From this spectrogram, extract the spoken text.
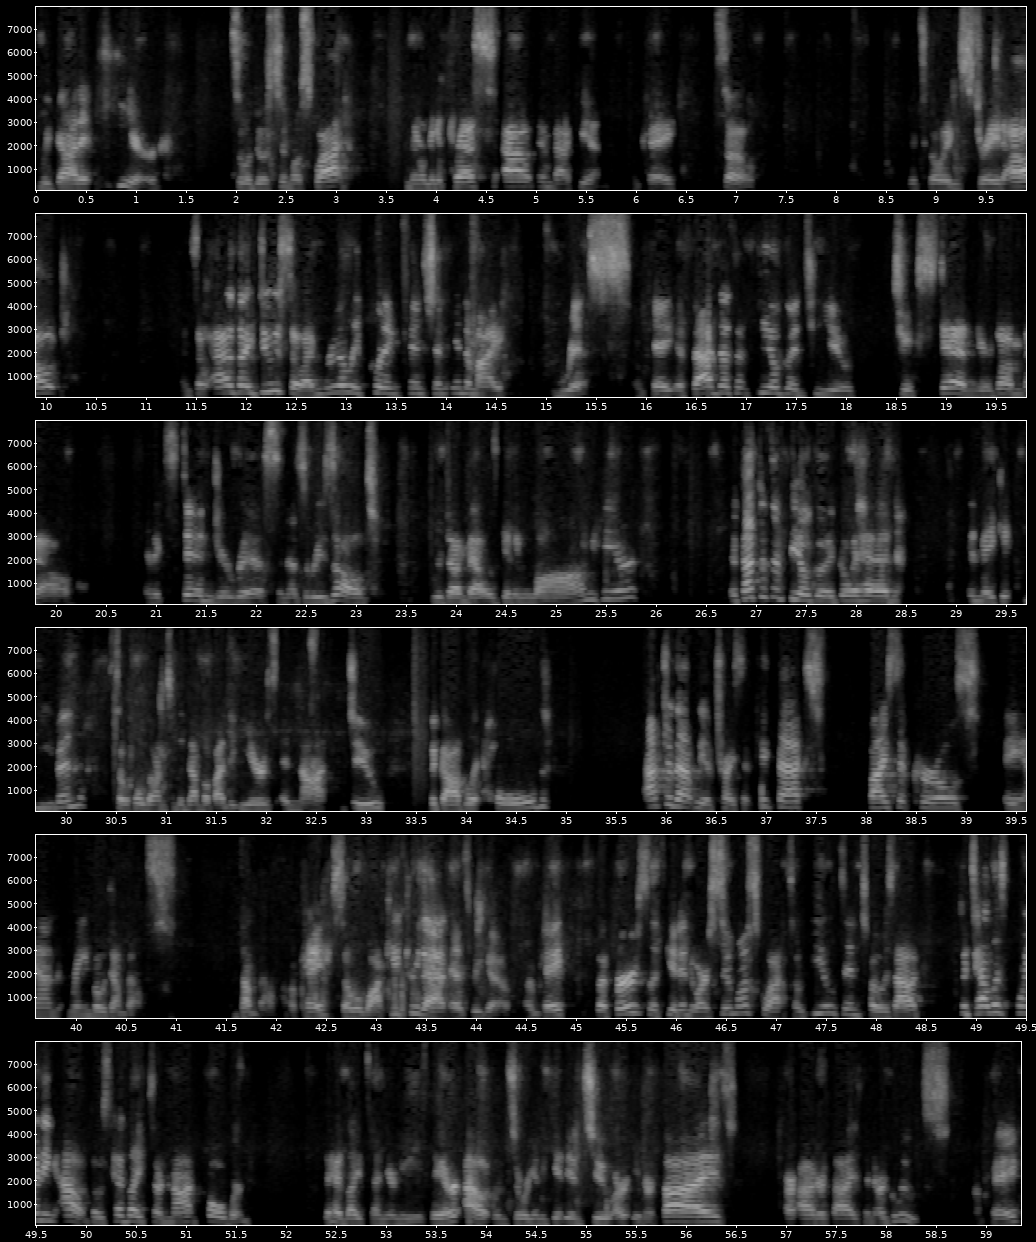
we've got it here. So we'll do a sumo squat, and then we're gonna press out and back in, okay? So it's going straight out. And so as I do so, I'm really putting tension into my wrists, okay? If that doesn't feel good to you, to extend your dumbbell and extend your wrists, and as a result, your dumbbell is getting long here. If that doesn't feel good, go ahead and make it even. So hold on to the dumbbell by the ears and not do the goblet hold. After that, we have tricep kickbacks, bicep curls, and rainbow dumbbells. Dumbbell, okay? So we'll walk you through that as we go, okay? But first, let's get into our sumo squat. So heels in, toes out. Patellas pointing out. Those headlights are not forward. The headlights on your knees, they are out. And so we're gonna get into our inner thighs, our outer thighs, and our glutes, okay?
